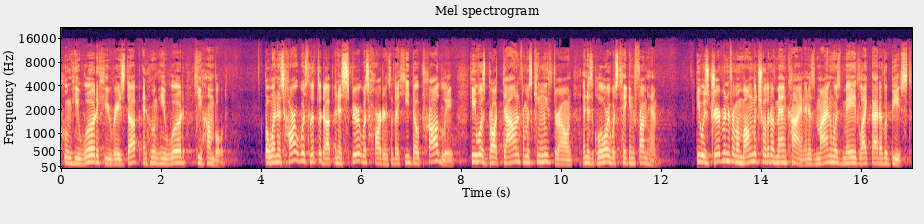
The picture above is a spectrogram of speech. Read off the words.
Whom he would, he raised up, and whom he would, he humbled. But when his heart was lifted up and his spirit was hardened so that he dealt proudly, he was brought down from his kingly throne, and his glory was taken from him. He was driven from among the children of mankind, and his mind was made like that of a beast,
